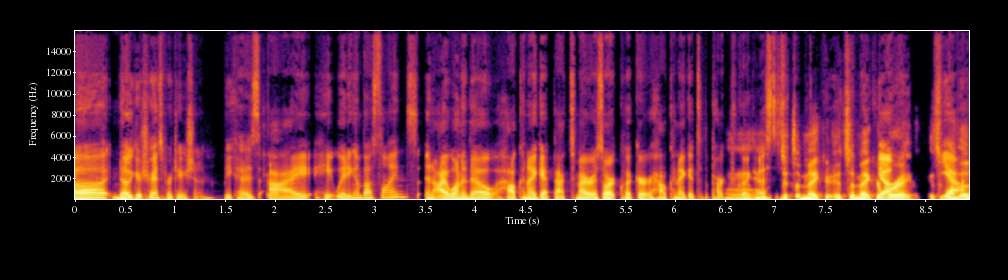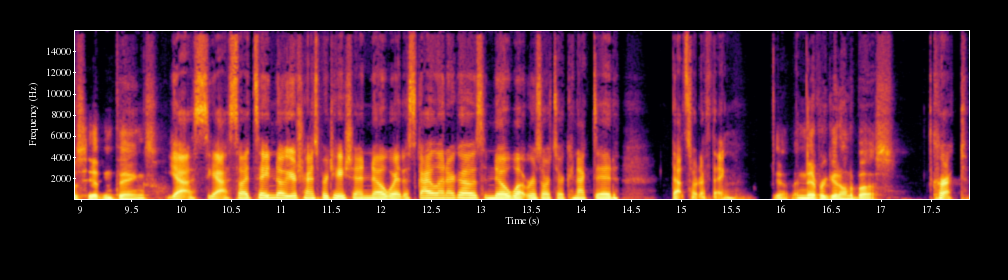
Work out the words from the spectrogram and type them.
Uh, know your transportation because yeah. I hate waiting in bus lines, and I want to know how can I get back to my resort quicker? How can I get to the park mm-hmm. quickest? It's a make it's a make or yep. break. It's yeah. one of those hidden things. Yes, yeah. So I'd say know your transportation, know where the Skyliner goes, know what resorts are connected, that sort of thing. Yeah, and never get on a bus. Correct.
